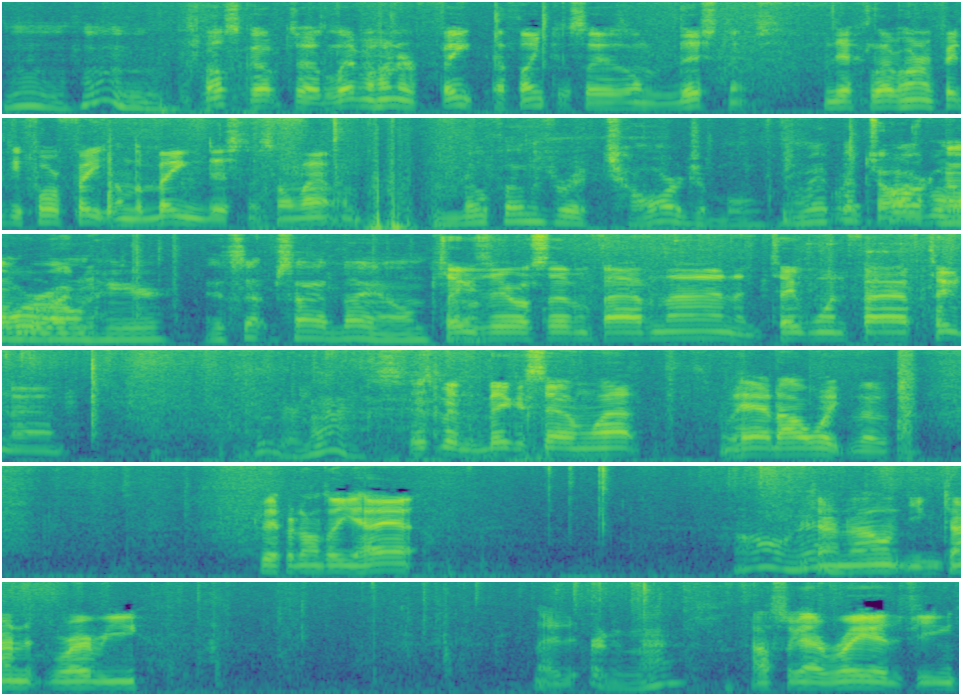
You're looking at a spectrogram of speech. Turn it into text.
Mm-hmm. Supposed to go up to 1,100 feet, I think it says on the distance. Yeah, 1,154 feet on the beam distance on that one. And both of them's rechargeable. Let me put the part Rechargeable number or- on here. It's upside down. so- 20759 and 21529. Those are nice. This has been the biggest selling light we had all week though. Clip it onto your hat. Oh, yeah. Turn it on. You can turn it wherever you. Need it. Pretty nice. Also got red if you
